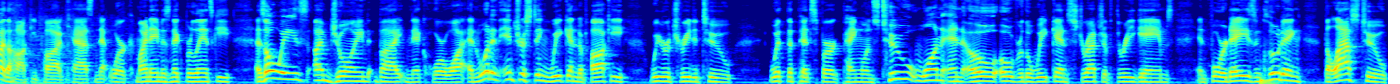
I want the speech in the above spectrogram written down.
by the Hockey Podcast Network. My name is Nick Berlansky. As always, I'm joined by Nick Horwat, and what an interesting weekend of hockey we were treated to with the Pittsburgh Penguins 2 1 and 0 over the weekend stretch of three games in four days, including the last two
